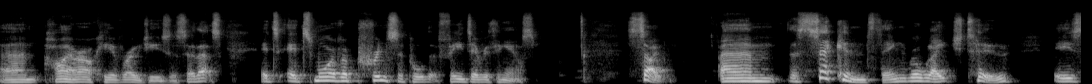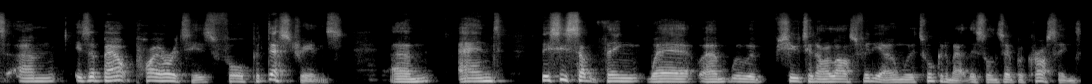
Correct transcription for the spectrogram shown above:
um, hierarchy of road users. So that's it's it's more of a principle that feeds everything else. So um, the second thing, Rule H two, is um, is about priorities for pedestrians, um, and this is something where um, we were shooting our last video and we were talking about this on zebra crossings.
